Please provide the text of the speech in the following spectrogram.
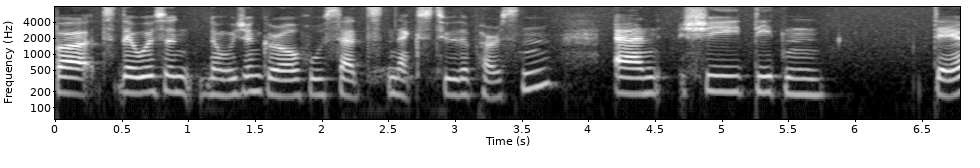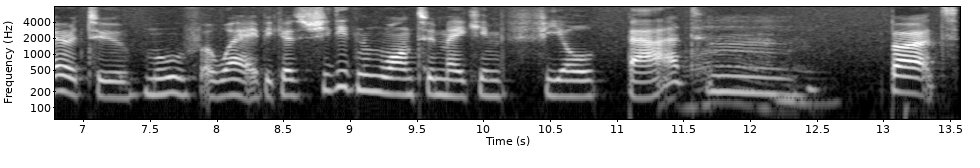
But there was a Norwegian girl who sat next to the person and she didn't dare to move away because she didn't want to make him feel bad. Mm. But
